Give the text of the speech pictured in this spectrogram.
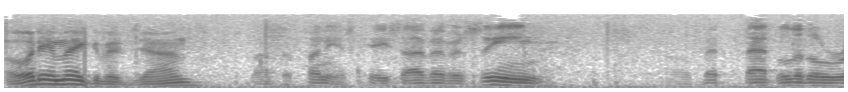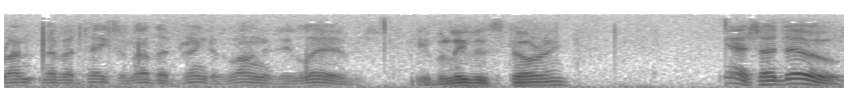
Well, what do you make of it, John? About the funniest case I've ever seen. I'll bet that little runt never takes another drink as long as he lives. You believe his story? Yes, I do.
